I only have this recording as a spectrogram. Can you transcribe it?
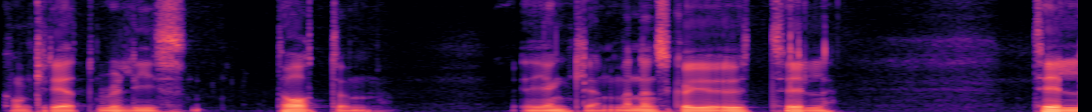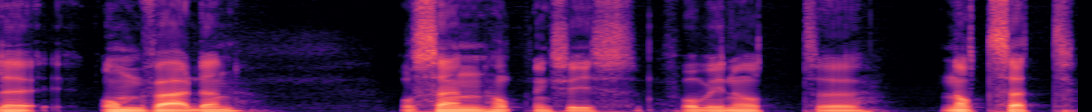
konkret release-datum egentligen. Men den ska ju ut till, till eh, omvärlden. Och sen hoppningsvis får vi något, eh, något sätt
